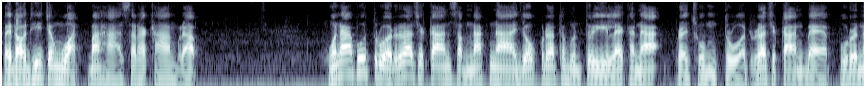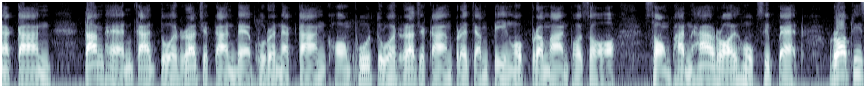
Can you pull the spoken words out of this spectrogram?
ไปตอนที่จังหวัดมหาสารคามครับ หัวหน้าผู้ตรวจราชการสำนักนายกรัฐมนตรีและคณะประชุมตรวจราชการแบบบูรณาการ ตามแผนการตรวจราชการแบบบูรณาการของผู้ตรวจราชการประจำปีงบประมาณ พศ 2568 รอบที่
